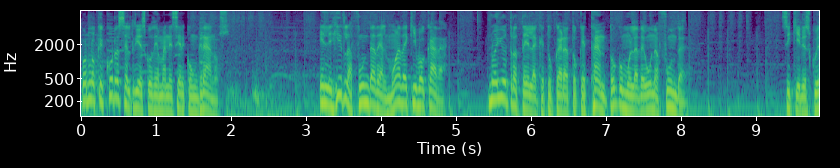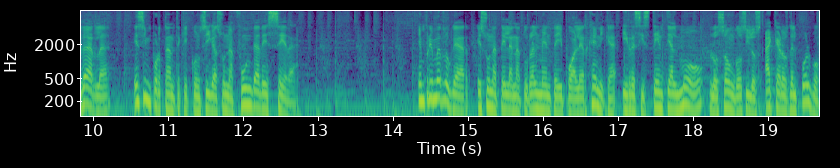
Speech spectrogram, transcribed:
por lo que corres el riesgo de amanecer con granos. Elegir la funda de almohada equivocada. No hay otra tela que tu cara toque tanto como la de una funda. Si quieres cuidarla, es importante que consigas una funda de seda. En primer lugar, es una tela naturalmente hipoalergénica y resistente al moho, los hongos y los ácaros del polvo.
